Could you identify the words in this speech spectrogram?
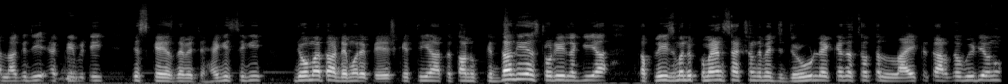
ਅਲੱਗ ਜੀ ਐਕਟੀਵਿਟੀ ਇਸ ਕੇਸ ਦੇ ਵਿੱਚ ਹੈਗੀ ਸੀਗੀ, ਜੋ ਮੈਂ ਤੁਹਾਡੇ ਮੂਹਰੇ ਪੇਸ਼ ਕੀਤੀ ਆ ਤੇ ਤੁਹਾਨੂੰ ਕਿੱਦਾਂ ਦੀ ਇਹ ਸਟੋਰੀ ਲੱਗੀ ਆ, ਤਾਂ ਪਲੀਜ਼ ਮੈਨੂੰ ਕਮੈਂਟ ਸੈਕਸ਼ਨ ਦੇ ਵਿੱਚ ਜਰੂਰ ਲੈ ਕੇ ਦੱਸਿਓ ਤੇ ਲਾਈਕ ਕਰ ਦਿਓ ਵੀਡੀਓ ਨੂੰ,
